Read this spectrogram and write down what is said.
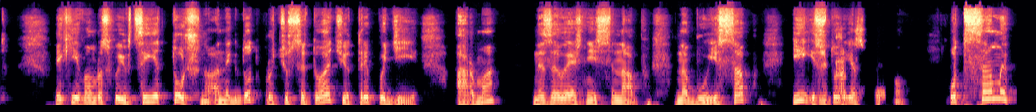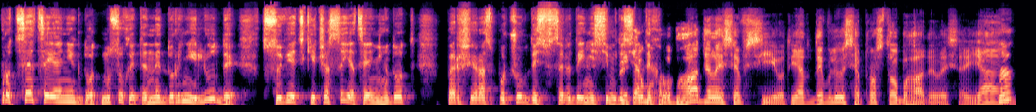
який я вам розповів. Це є точно анекдот про цю ситуацію. Три події: Арма, незалежність НАБ, НАБУ і САП, і історія з ПЕМом. От саме про це цей анекдот. Ну слухайте, не дурні люди в совєтські часи. Я цей анекдот перший раз почув десь в середині 70-х років. обгадилися всі. От я дивлюся, просто обгадилися. Я Так.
